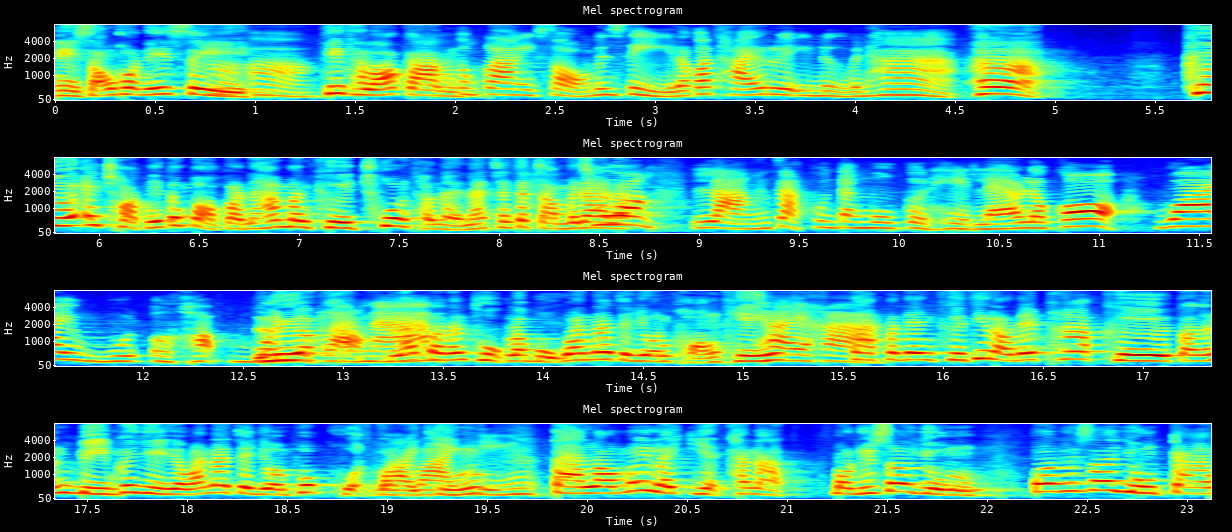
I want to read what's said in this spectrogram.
นี่สองคนนี้สี่อ่า ที่ทะเลาะกันตรงกลางอีกสองเป็นสี่แล้วก็ท้ายเรืออีกหนึ่งเป็นห้าห้า คือไอ้ช็อตนี้ต้องบอกก่อนนะฮะมันคือช่วงแถวไหนนะฉันก็จำไม่ได้ช่แล้ววงหลังจากคุณแตงโมเกิดเหตุแล้ว แล้วก็ว่ายวนเออครับวนเรืออยู่กลาขังบน้ำแล้วตอนนั้นถูกระบุว่าน่าจะโยนของทิ้ง ใช่ค่ะแต่ประเด็นคือที่เราได้ภาพคือ ตอนนั้นบีมก็ยืนยันว่าน่าจะโยนพวกขวดไวน์ขวดไวน์ทิ้งทิ้งแต่เราไม่ละเอียดขนาดโปรดิวเซอร์ยุงโปรดิวเซอร์ยุงกลาง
